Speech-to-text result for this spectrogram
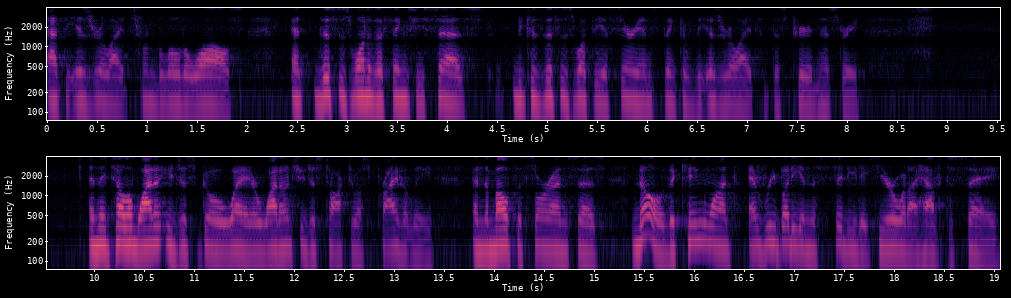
at the Israelites from below the walls. And this is one of the things he says, because this is what the Assyrians think of the Israelites at this period in history. And they tell him, Why don't you just go away? Or why don't you just talk to us privately? And the mouth of Sauron says, No, the king wants everybody in the city to hear what I have to say.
